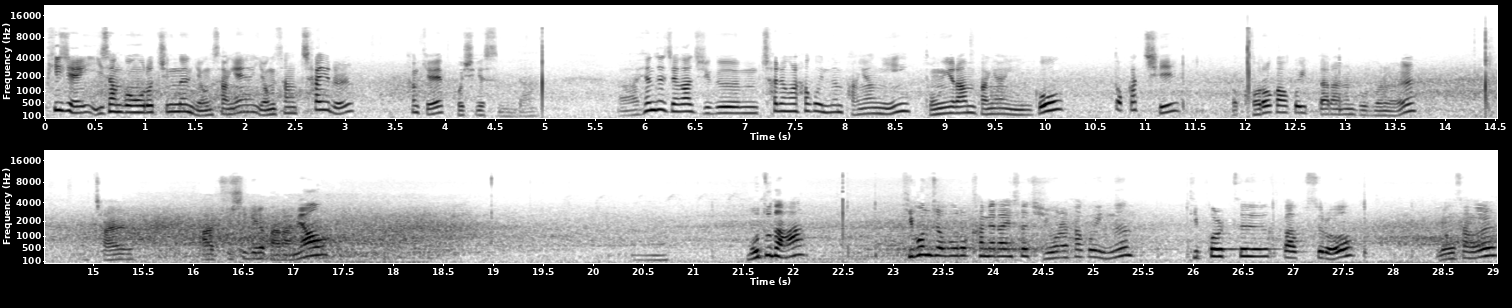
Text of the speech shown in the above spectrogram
PJ 230으로 찍는 영상의 영상 차이를 함께 보시겠습니다. 아, 현재 제가 지금 촬영을 하고 있는 방향이 동일한 방향이고 똑같이 걸어가고 있다라는 부분을 잘 봐주시길 바라며 모두 다 기본적으로 카메라에서 지원을 하고 있는 디폴트 값으로 영상을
